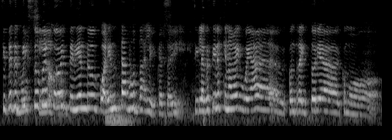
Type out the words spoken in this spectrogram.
Si te sentís súper joven teniendo 40, vos dale, ¿cachai? Sí. Si la cuestión es que no hagáis weá contradictoria como...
